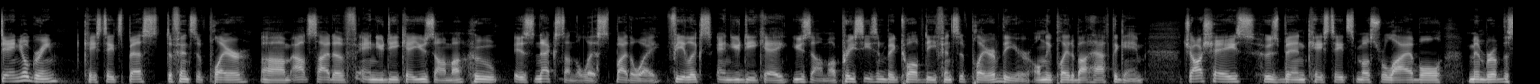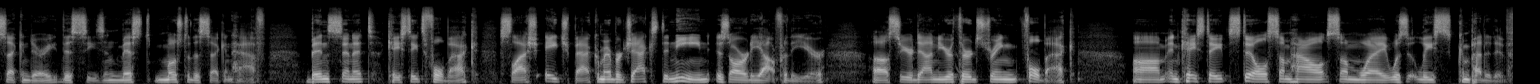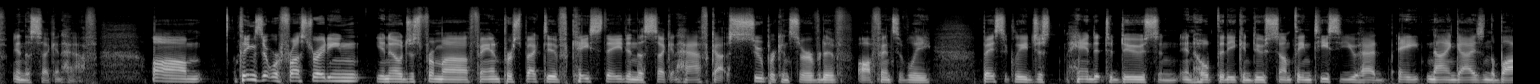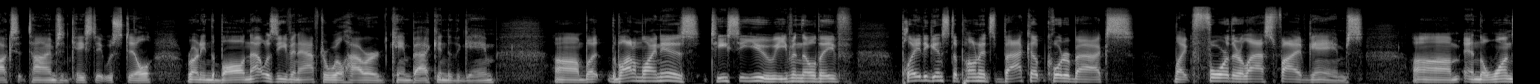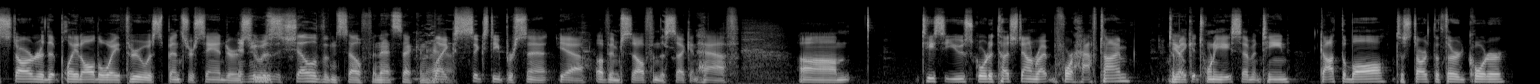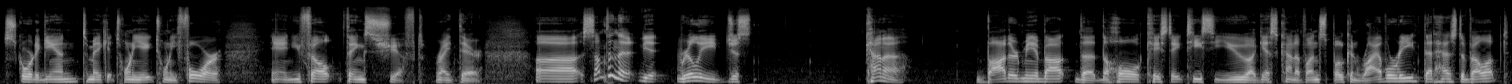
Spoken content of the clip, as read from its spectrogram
Daniel Green, K State's best defensive player um, outside of Anudike Uzomah, who is next on the list, by the way. Felix Anudike Uzomah, preseason Big 12 Defensive Player of the Year, only played about half the game. Josh Hayes, who's been K State's most reliable member of the secondary this season, missed most of the second half. Ben Sinnott, K State's fullback slash H back. Remember, Jax Dineen is already out for the year, uh, so you're down to your third string fullback. Um, and K State still somehow, some way, was at least competitive in the second half. Um, things that were frustrating, you know, just from a fan perspective, K State in the second half got super conservative offensively. Basically, just hand it to Deuce and, and hope that he can do something. TCU had eight, nine guys in the box at times, and K State was still running the ball. And that was even after Will Howard came back into the game. Um, but the bottom line is TCU, even though they've played against opponents' backup quarterbacks like for their last five games, um, and the one starter that played all the way through was Spencer Sanders, and he who was, a shell of himself in that second half. like sixty percent, yeah, of himself in the second half. Um, TCU scored a touchdown right before halftime to Yep. make it 28-17. Got the ball to start the third quarter, scored again to make it 28-24, and you felt things shift right there. Uh, something that it really just kind of bothered me about the the whole K State TCU, I guess, kind of unspoken rivalry that has developed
